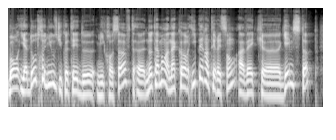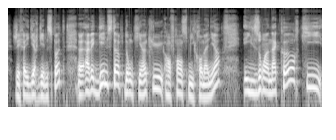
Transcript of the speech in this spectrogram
Bon, il y a d'autres news du côté de Microsoft, euh, notamment un accord hyper intéressant avec euh, GameStop, j'ai failli dire GameSpot, euh, avec GameStop donc qui inclut en France Micromania, et ils ont un accord qui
